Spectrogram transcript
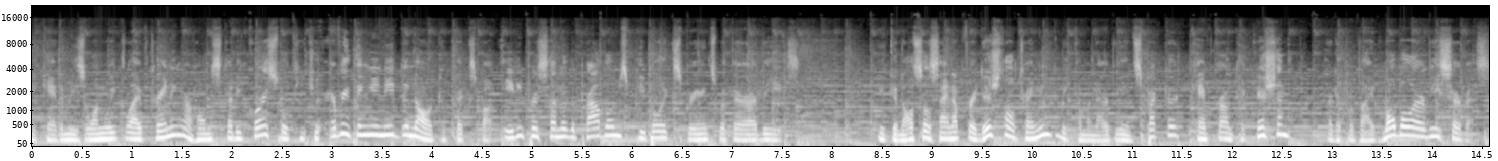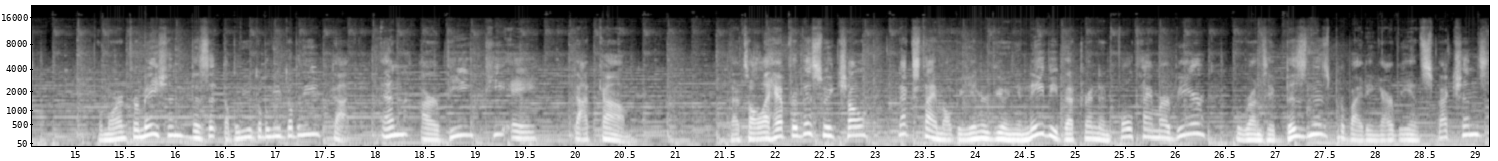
The Academy's one week live training or home study course will teach you everything you need to know to fix about 80% of the problems people experience with their RVs. You can also sign up for additional training to become an RV inspector, campground technician, or to provide mobile RV service. For more information, visit www.nrvta.com. That's all I have for this week's show. Next time, I'll be interviewing a Navy veteran and full time RVer who runs a business providing RV inspections,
